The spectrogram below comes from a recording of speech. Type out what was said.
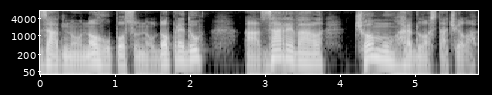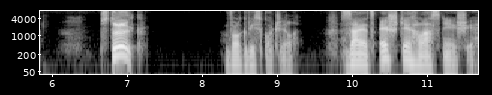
Zadnú nohu posunul dopredu a zareval, čo mu hrdlo stačilo. Styk! Vlk vyskočil. Zajac ešte hlasnejšie.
